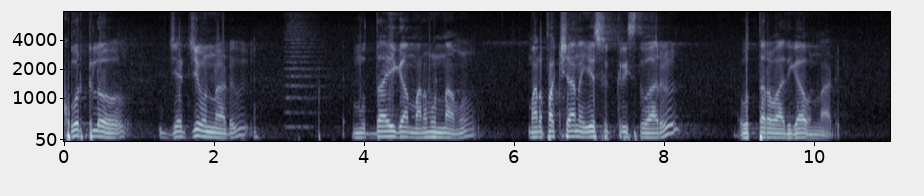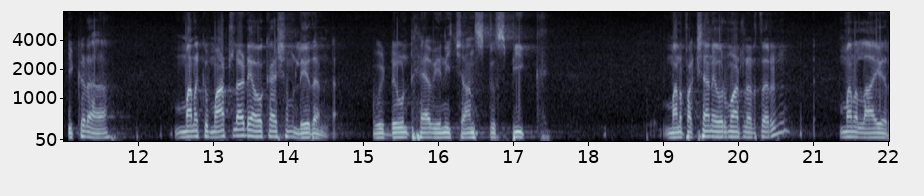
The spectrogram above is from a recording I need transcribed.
కోర్టులో జడ్జి ఉన్నాడు ముద్దాయిగా మనమున్నాము మన పక్షాన యేసుక్రీస్తు వారు ఉత్తరవాదిగా ఉన్నాడు. ఇక్కడ మనకు మాట్లాడే అవకాశం లేదంట. We don't have any chance to speak మన పక్షాన ఎవరు మాట్లాడతారు? మన లాయర్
